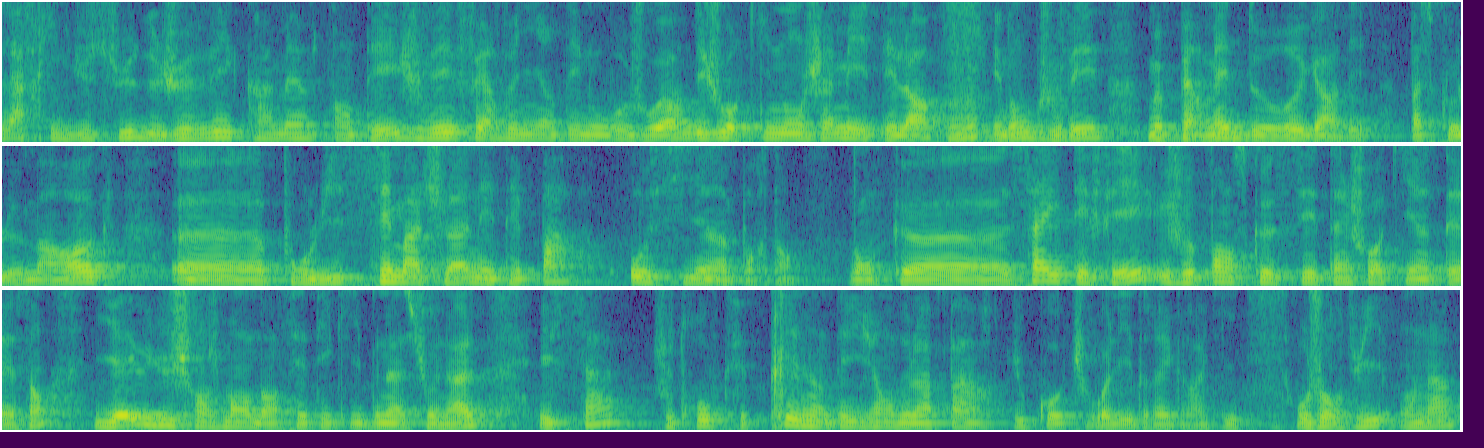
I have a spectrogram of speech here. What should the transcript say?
l'Afrique du Sud, je vais quand même tenter. Je vais faire venir des nouveaux joueurs, des joueurs qui n'ont jamais été là. Mmh. Et donc, je vais me permettre de regarder. Parce que le Maroc, euh, pour lui, ces matchs-là n'étaient pas aussi importants. Donc euh, ça a été fait. Je pense que c'est un choix qui est intéressant. Il y a eu du changement dans cette équipe nationale. Et ça, je trouve que c'est très intelligent de la part du coach Walid Regragui. Aujourd'hui, on a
